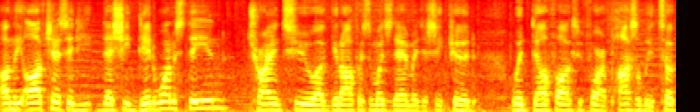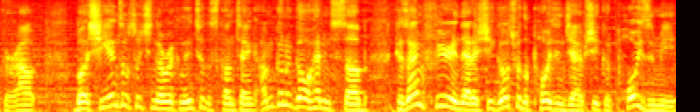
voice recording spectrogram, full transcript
on the off chance that, he, that she did want to stay in, trying to uh, get off as much damage as she could with Delphox before I possibly took her out. But she ends up switching directly into the Skuntank. I'm going to go ahead and sub because I'm fearing that if she goes for the Poison Jab, she could poison me.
